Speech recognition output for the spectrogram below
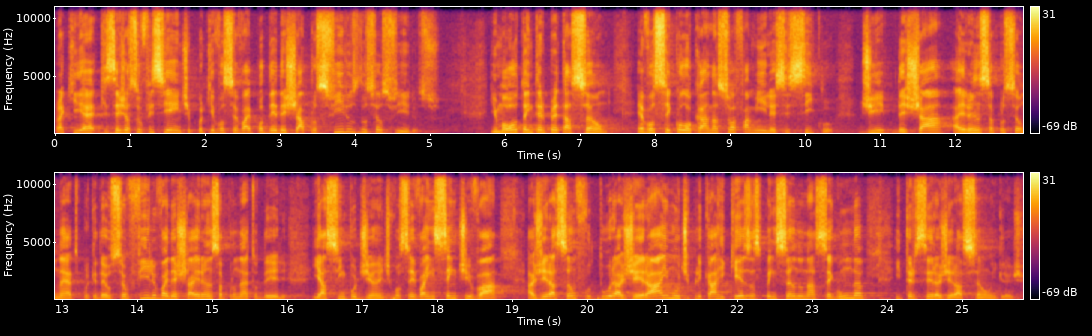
para que, é, que seja suficiente, porque você vai poder deixar para os filhos dos seus filhos. E uma outra interpretação é você colocar na sua família esse ciclo de deixar a herança para o seu neto, porque daí o seu filho vai deixar a herança para o neto dele, e assim por diante. Você vai incentivar a geração futura a gerar e multiplicar riquezas pensando na segunda e terceira geração, igreja.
